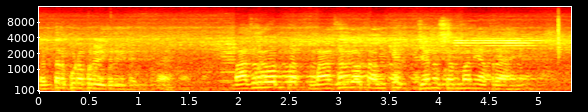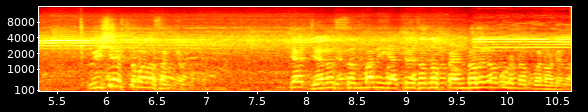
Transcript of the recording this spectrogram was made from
नंतर पुन्हा परळी माजलगाव माजलगाव तालुक्यात जनसन्मान यात्रा आहे. विशेष तुम्हाला सांगतो त्या जनसन्मान यात्रेचा जो पॅन्डॉल पूर्ण बनवलेला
